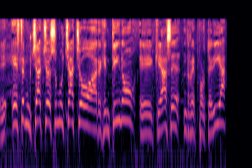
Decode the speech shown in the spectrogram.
Eh, Este muchacho es un muchacho argentino eh, que hace reportería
